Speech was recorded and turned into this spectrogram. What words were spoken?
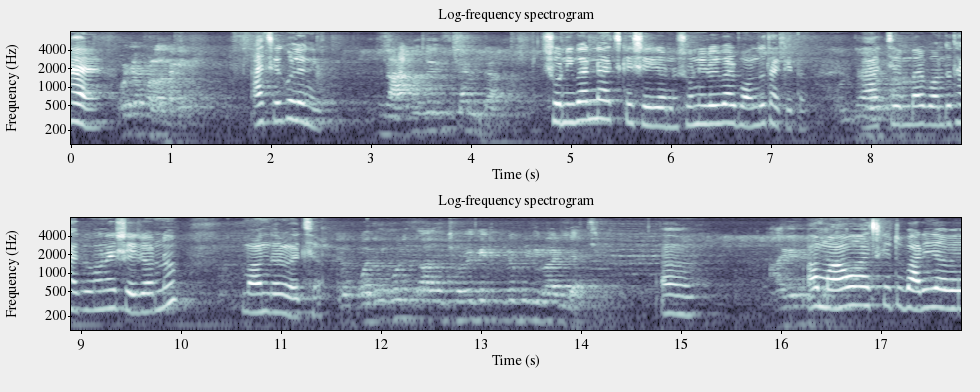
হ্যাঁ। আজকে খুলে খোলেনি শনিবার না আজকে? সেই জন্য। শনি রবিবার বন্ধ থাকে তো। আর চেম্বার বন্ধ থাকবে মনে সেই জন্য বন্ধ রয়েছে। খুলে আর মাও আজকে একটু বাড়ি যাবে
